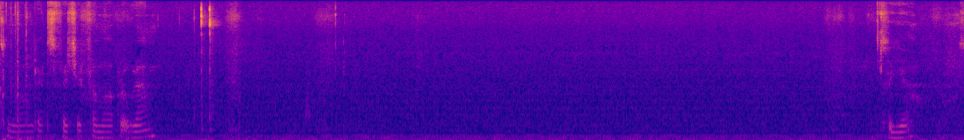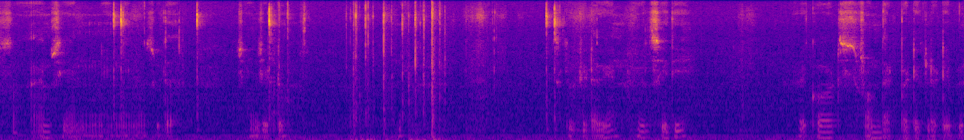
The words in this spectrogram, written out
So now let's fetch it from our program so so I'm seeing is with change it to execute it again. You'll see the records from that particular table.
